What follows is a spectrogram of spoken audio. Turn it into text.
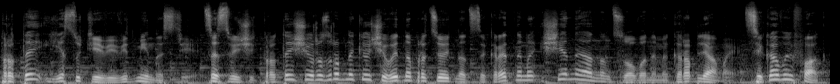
Проте є суттєві відмінності. Це свідчить про те, що розробники очевидно працюють над секретними ще не анонсованими кораблями. Цікавий факт:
